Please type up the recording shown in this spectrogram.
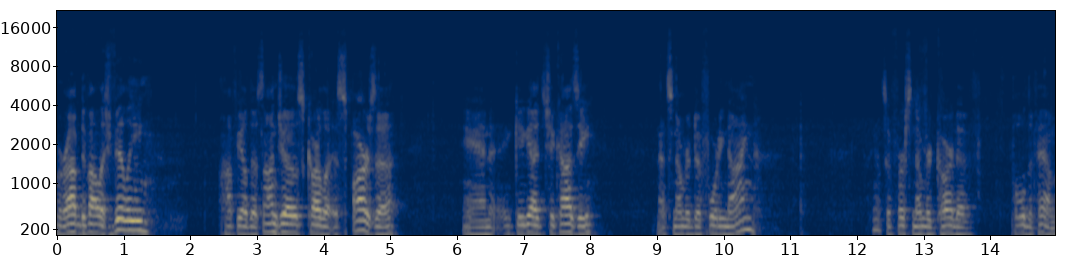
Merab Dvalishvili, Rafael dos Anjos, Carla Esparza, and Giga Chikadze. That's numbered to 49. that's the first numbered card I've pulled of him.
